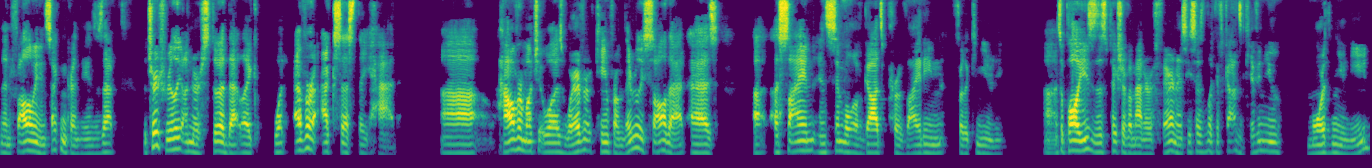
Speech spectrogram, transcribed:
then following in 2 Corinthians, is that the church really understood that like whatever excess they had, uh, however much it was, wherever it came from, they really saw that as uh, a sign and symbol of God's providing for the community. Uh, and so Paul uses this picture of a matter of fairness. He says, look, if God's given you more than you need,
